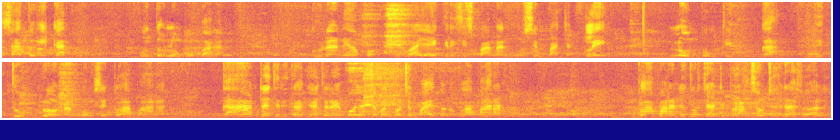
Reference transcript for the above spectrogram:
satu ikat untuk lumbung pangan. Gunanya apa? Ini wayai krisis pangan musim paceklik, lumbung dibuka, ditunggu nang wong sing kelaparan. Gak ada ceritanya, ceritanya moya zaman Jepang itu kelaparan. Kelaparan itu terjadi perang saudara soalnya.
